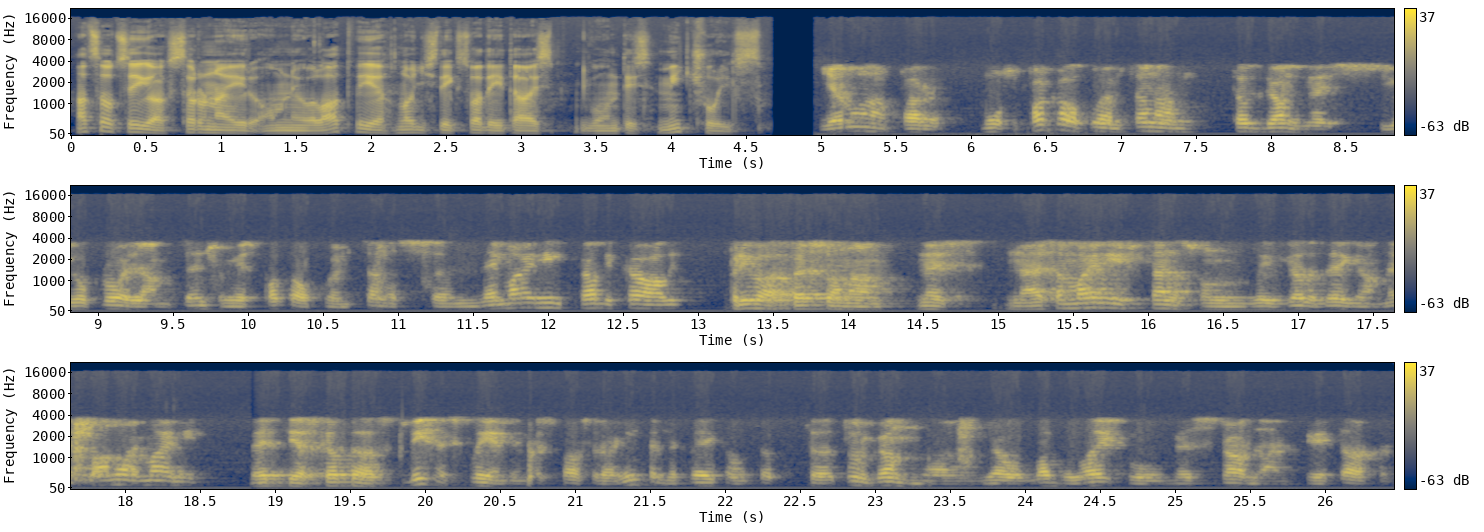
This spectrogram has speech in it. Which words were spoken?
Atsaucīgāks sarunai ir Omnio Latvija loģistikas vadītājs Guntis Mičuļs. Ja runā par mūsu pakalpojumu cenām, tad gan mēs joprojām cenšamies pakalpojumu cenas eh, nemainīt radikāli. Privātu personām mēs neesam mainījuši cenas un līdz gada beigām neplānojam mainīt. Bet, ja skatās biznesa klientiem, kas pārsvarā ir internetu veikali, tad uh, tur gan uh, jau labu laiku mēs strādājam pie tā, ka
